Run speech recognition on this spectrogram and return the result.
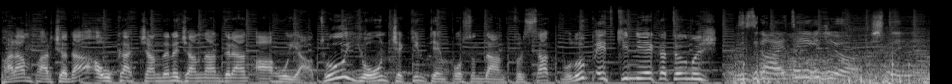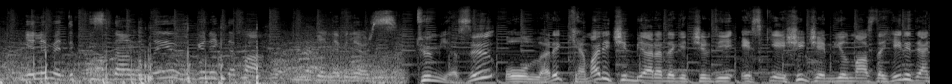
Paramparçada avukat Candan'ı canlandıran Ahu Yatu yoğun çekim temposundan fırsat bulup etkinliğe katılmış. Dizi gayet iyi gidiyor. İşte gelemedik diziden dolayı. Bugün ilk defa gelebiliyoruz. Tüm yazı oğulları Kemal için bir arada geçirdiği eski eşi Cem Yılmaz'la yeniden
